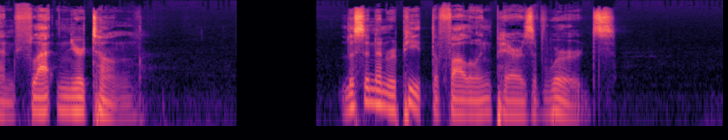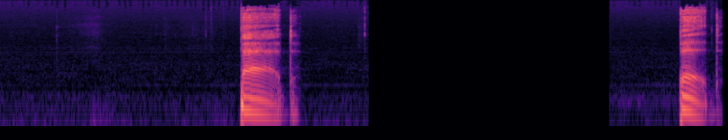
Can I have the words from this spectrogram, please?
and flatten your tongue. Listen and repeat the following pairs of words bad, bed,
